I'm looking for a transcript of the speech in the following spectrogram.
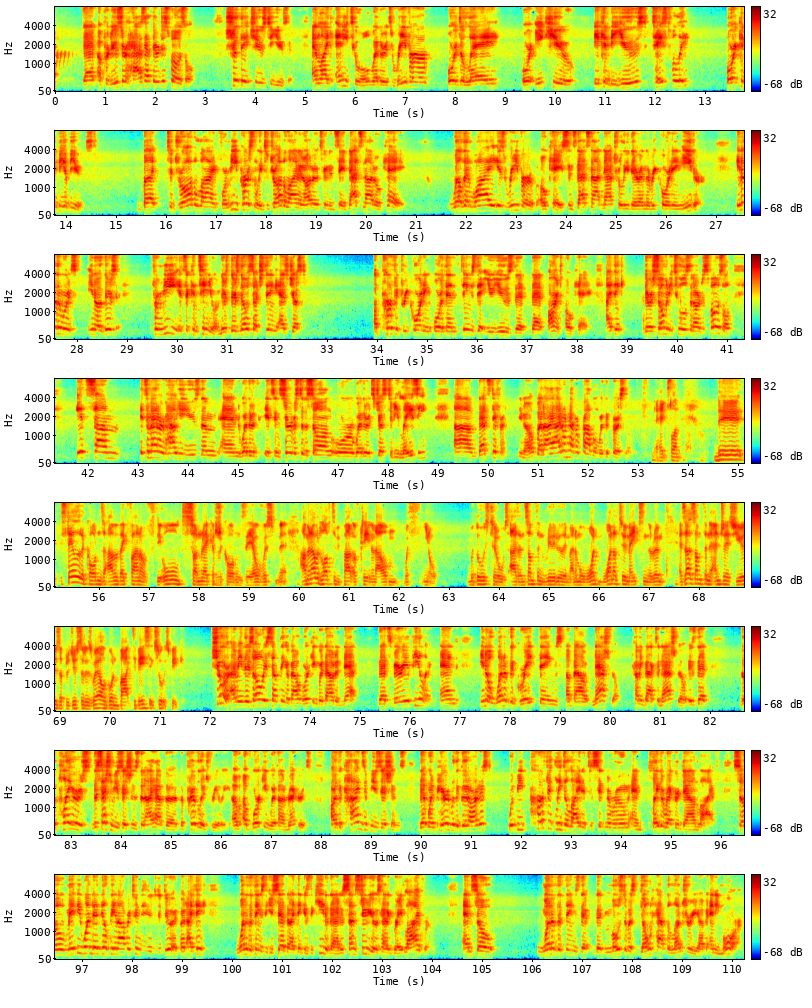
that a producer has at their disposal should they choose to use it. And like any tool, whether it's reverb or delay or EQ, it can be used tastefully or it can be abused. But to draw the line, for me personally, to draw the line at auto tune and say that's not okay, well, then why is reverb okay since that's not naturally there in the recording either? In other words, you know, there's, for me, it's a continuum. There's, there's no such thing as just a perfect recording or then things that you use that, that aren't okay. I think there are so many tools at our disposal. It's, um, it's a matter of how you use them and whether it's in service to the song or whether it's just to be lazy. Um, that's different, you know. But I, I don't have a problem with it personally. Excellent. The style recordings that I'm a big fan of, the old Sun Records recordings, the Elvis. I mean, I would love to be part of creating an album with, you know, with those tools, as in something really, really minimal, one, one or two mics in the room. Is that something that interests you as a producer as well, going back to basics, so to speak? Sure. I mean, there's always something about working without a net that's very appealing. And, you know, one of the great things about Nashville, coming back to Nashville, is that the players, the session musicians that I have the, the privilege really of, of working with on records are the kinds of musicians that, when paired with a good artist, would be perfectly delighted to sit in a room and play the record down live. So maybe one day there'll be an opportunity to do it. But I think one of the things that you said that I think is the key to that is Sun Studios had a great live room. And so one of the things that, that most of us don't have the luxury of anymore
